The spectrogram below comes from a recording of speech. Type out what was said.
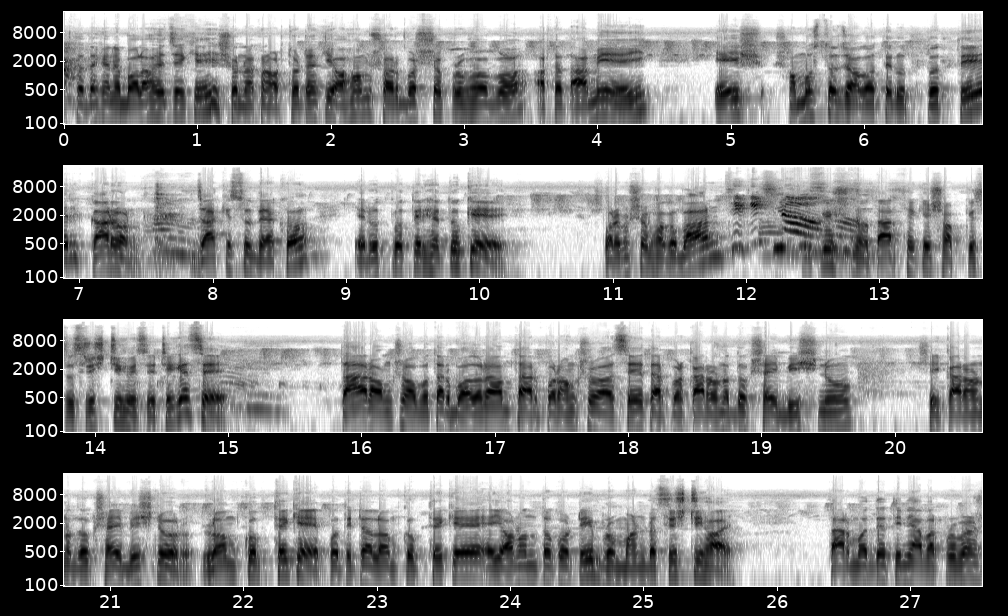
অর্থাৎ এখানে বলা হয়েছে কি শোনো এখন অর্থটা কি অহম সর্বস্ব প্রভব অর্থাৎ আমি এই এই সমস্ত জগতের উৎপত্তির কারণ। যা কিছু দেখো এর উৎপত্তির হেতুকে পরমেশ্বর ভগবান শ্রীকৃষ্ণ তার থেকে সবকিছু সৃষ্টি হয়েছে ঠিক আছে? তার অংশ অবতার বলরাম, তারপর অংশ আছে, তারপর কারণোদকশাহী বিষ্ণু। সেই কারণোদকশাহী বিষ্ণুর লোমকূপ থেকে, প্রতিটা লোমকূপ থেকে এই অনন্ত কোটি ব্রহ্মাণ্ড সৃষ্টি হয়। তার মধ্যে তিনি আবার প্রবেশ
